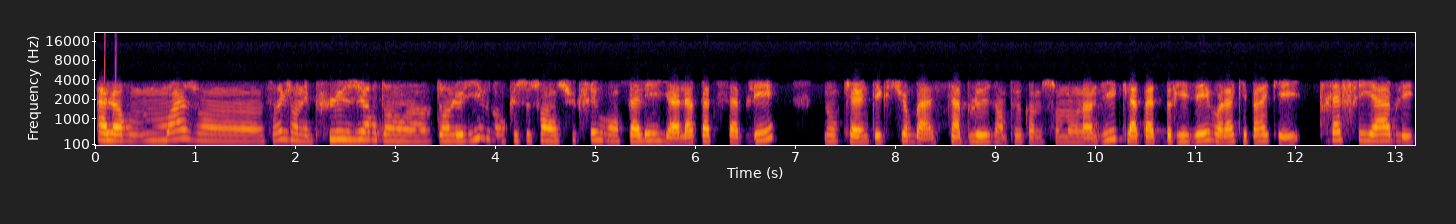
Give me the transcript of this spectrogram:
Alors moi, c'est vrai que j'en ai plusieurs dans, dans le livre, donc que ce soit en sucré ou en salé, il y a la pâte sablée, donc il y a une texture bah, sableuse un peu comme son nom l'indique, la pâte brisée, voilà, qui est pareil, qui est très friable et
